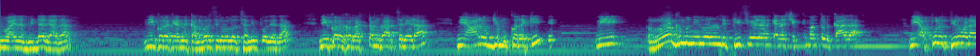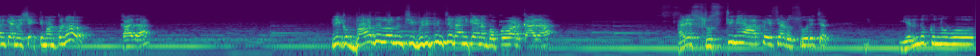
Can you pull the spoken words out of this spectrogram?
నువ్వు ఆయన బిడ్డ కాదా? నీ కొరకు ఆయన కలవరి సిలువలో చనిపోలేదా? నీ కొరకు రక్తం కార్చలేడా? నీ ఆరోగ్యం కొరకి నీ రోగము నీలో నుండి తీసివేయడానికి ఆయన శక్తిమంతుడు కాదా? నీ అప్పులు తీరవడానికి ఆయన శక్తిమంతుడు కాదా? నీకు బాధలో నుంచి విడిపించడానికి ఆయన గొప్పవాడు కాదా? అరే సృష్టిని ఆపేశాడు సూర్య ఎందుకు నువ్వు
